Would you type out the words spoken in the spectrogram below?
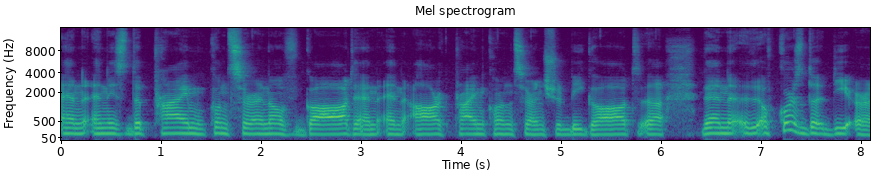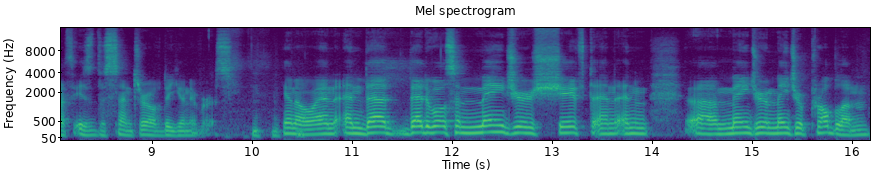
and, and is the prime concern of God and, and our prime concern should be God, uh, then uh, of course the, the earth is the center of the universe. you know, and, and that, that was a major shift and, and uh, major, major problem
